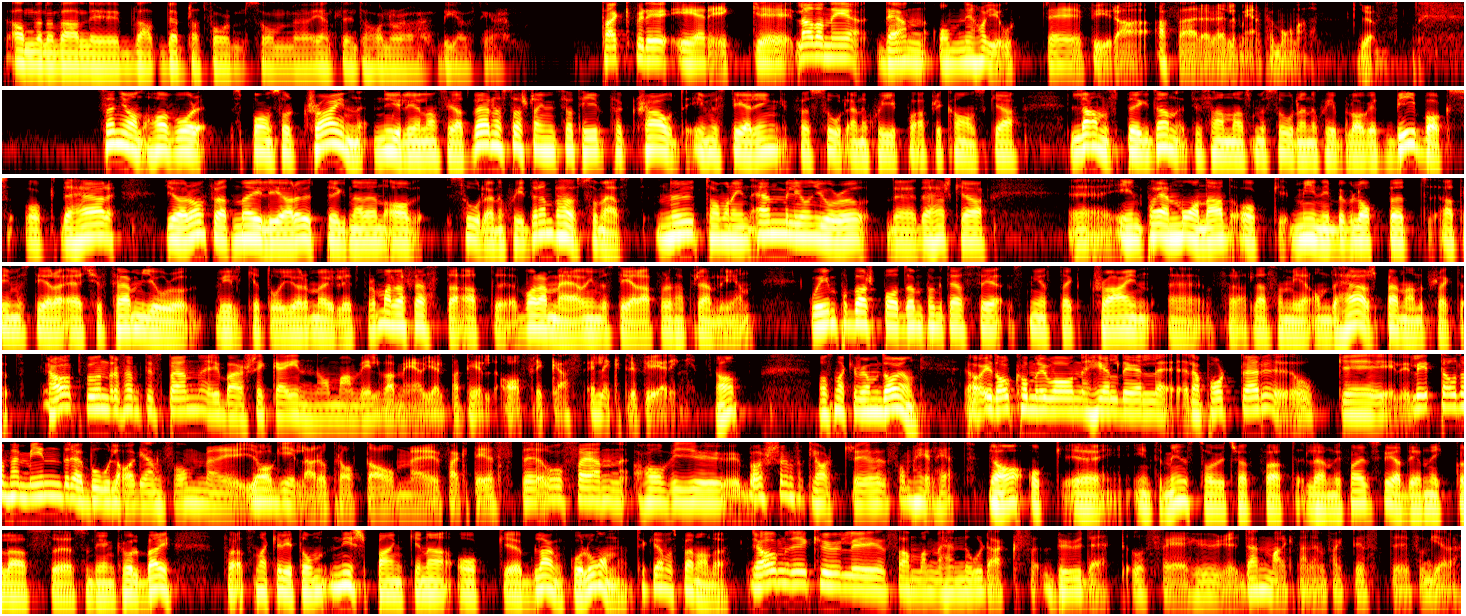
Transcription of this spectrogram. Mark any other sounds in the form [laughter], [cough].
användarvänlig webbplattform som egentligen inte har några begränsningar. Tack för det Erik. Ladda ner den om ni har gjort fyra affärer eller mer per månad. Yes. Sen John har vår sponsor Trine nyligen lanserat världens största initiativ för crowdinvestering för solenergi på afrikanska landsbygden tillsammans med solenergibolaget Bebox. Och det här gör de för att möjliggöra utbyggnaden av solenergi där den behövs som mest. Nu tar man in en miljon euro. Det, här ska in på en månad och minimibeloppet att investera är 25 euro, vilket då gör det möjligt för de allra flesta att eh, vara med och investera för den här förändringen. Gå in på börspodden.se trine eh, för att läsa mer om det här spännande projektet. Ja, 250 spänn är ju bara att skicka in om man vill vara med och hjälpa till Afrikas elektrifiering. Ja, vad snackar vi om idag John? Ja, idag kommer det vara en hel del rapporter och eh, lite av de här mindre bolagen som eh, jag gillar att prata om eh, faktiskt. Och sen har vi ju börsen såklart eh, som helhet. Ja, och eh, inte minst har vi träffat Lendifys vd Nicolas eh, Sundén Kullberg för att snacka lite om nischbankerna och blankolån. tycker jag var spännande. Ja, men det är kul i samband med Nordax-budet och se hur den marknaden faktiskt fungerar.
